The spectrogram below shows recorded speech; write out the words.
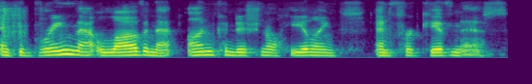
and to bring that love and that unconditional healing and forgiveness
